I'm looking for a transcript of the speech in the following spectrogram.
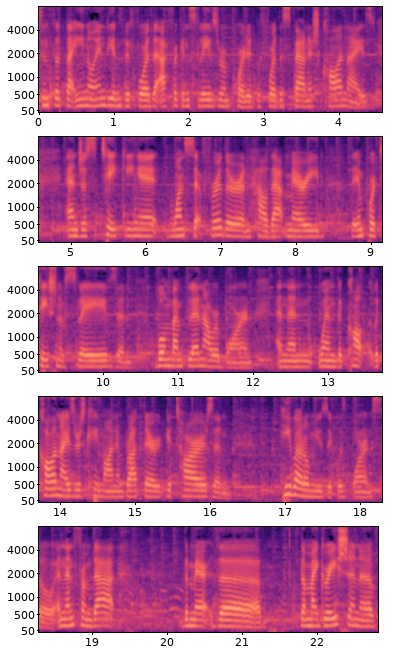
since the Taino Indians before the African slaves were imported, before the Spanish colonized, and just taking it one step further and how that married the importation of slaves and bomba en plena were born. And then when the, col- the colonizers came on and brought their guitars and Hibaro music was born. So, and then from that, the, the, the migration of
